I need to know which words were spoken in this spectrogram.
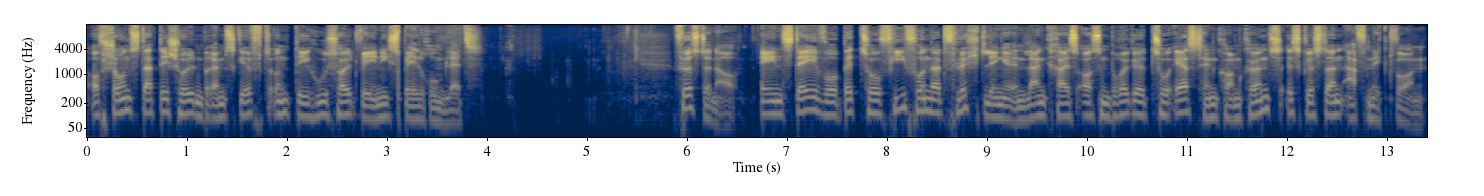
auf schon's dat die Schuldenbremsgift und die Hushold wenig Spielraum lässt. Fürstenau. Ein Stay, wo bis zu 500 Flüchtlinge in Landkreis Ossenbrügge zuerst hinkommen könnt, ist gestern abnickt worden.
